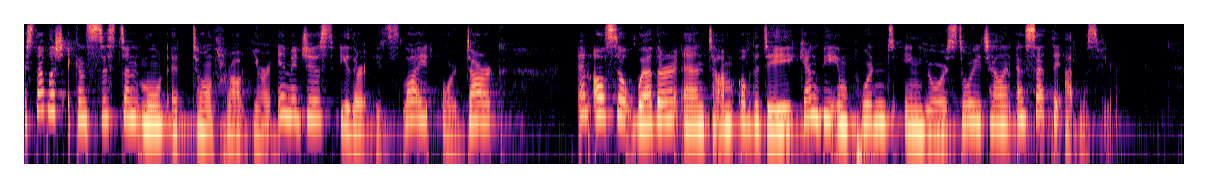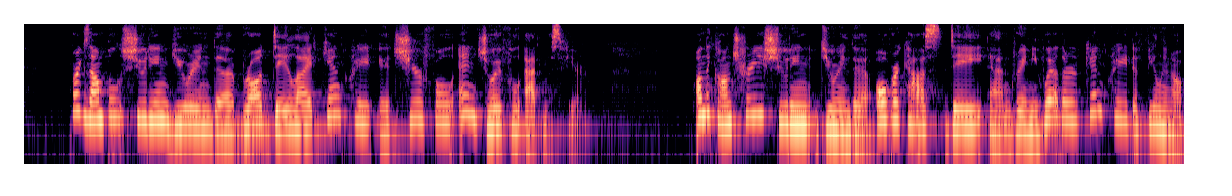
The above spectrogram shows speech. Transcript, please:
Establish a consistent mood and tone throughout your images, either it's light or dark. And also, weather and time of the day can be important in your storytelling and set the atmosphere. For example, shooting during the broad daylight can create a cheerful and joyful atmosphere. On the contrary, shooting during the overcast day and rainy weather can create a feeling of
